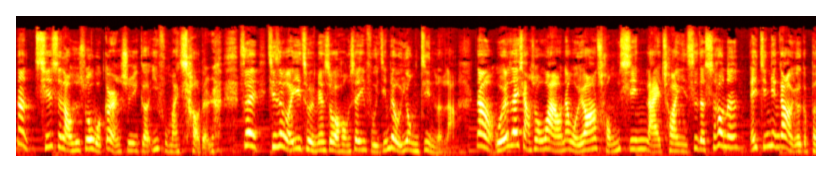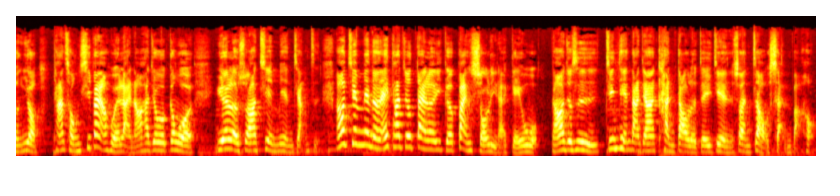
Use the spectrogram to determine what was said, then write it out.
那其实老实说，我个人是一个衣服蛮少的人，所以其实我衣橱里面所有红色衣服已经被我用尽了啦。那我又在想说，哇，那我又要重新来穿一次的时候呢？哎，今天刚好有一个朋友，他从西班牙回来，然后他就跟我约了说要见面这样子。然后见面呢，哎，他。就带了一个伴手礼来给我，然后就是今天大家看到的这一件算罩衫吧，吼。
